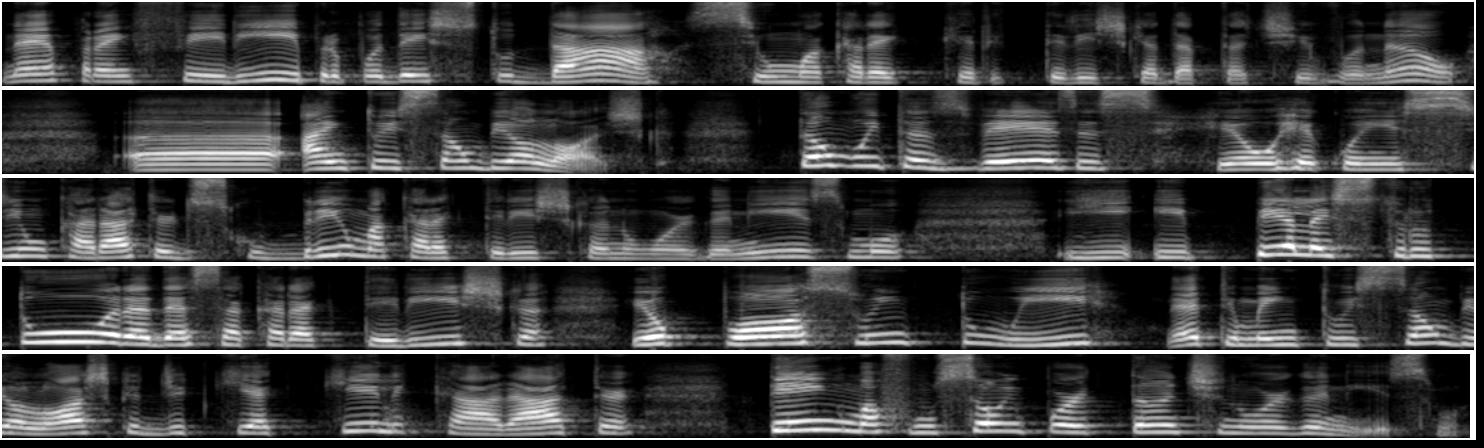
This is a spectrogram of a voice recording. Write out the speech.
né, para inferir, para poder estudar se uma característica é adaptativa ou não, uh, a intuição biológica. Então, muitas vezes, eu reconheci um caráter, descobri uma característica no organismo e, e, pela estrutura dessa característica, eu posso intuir, né, ter uma intuição biológica de que aquele caráter tem uma função importante no organismo.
